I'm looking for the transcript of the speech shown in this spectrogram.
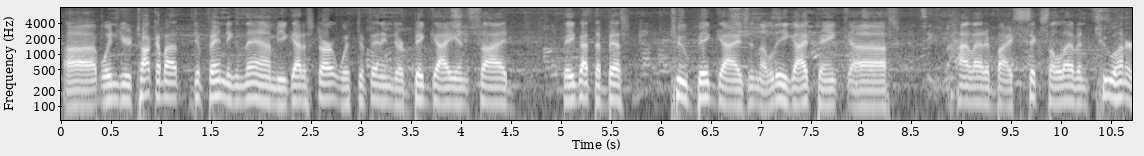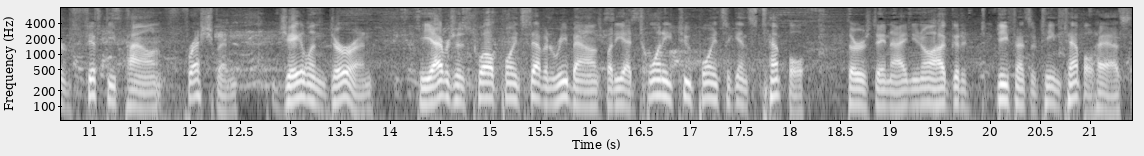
Uh, when you talk about defending them, you got to start with defending their big guy inside. They've got the best two big guys in the league, I think, uh, highlighted by 6'11, 250 pound freshman Jalen Duren he averages 12.7 rebounds, but he had 22 points against Temple Thursday night. You know how good a defensive team Temple has.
